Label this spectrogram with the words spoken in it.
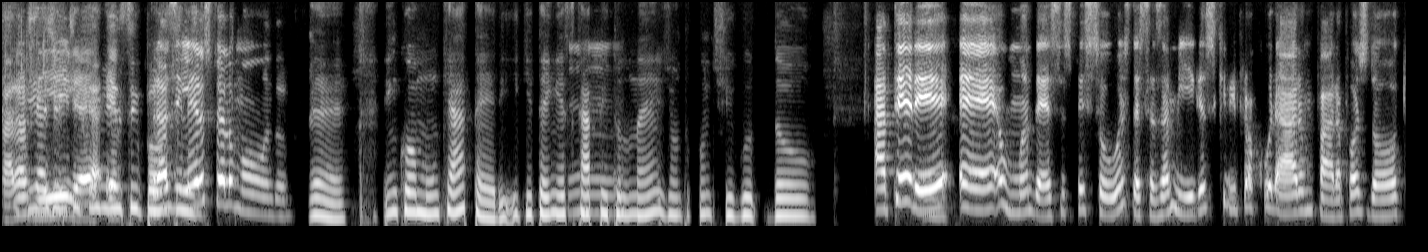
Maravilha. É, ponto, brasileiros pelo mundo. É, em comum, que é a Tere, e que tem esse uhum. capítulo, né, junto contigo, do... A Tere é uma dessas pessoas, dessas amigas que me procuraram para pós-doc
